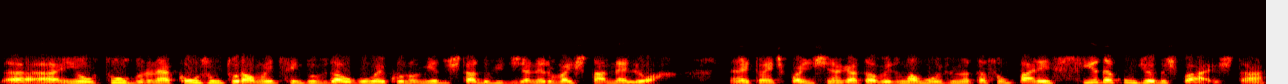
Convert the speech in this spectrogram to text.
uh, em outubro, né, conjunturalmente, sem dúvida alguma, a economia do estado do Rio de Janeiro vai estar melhor. Né? Então, a gente pode enxergar talvez uma movimentação parecida com o Dia dos Pais. Tá?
